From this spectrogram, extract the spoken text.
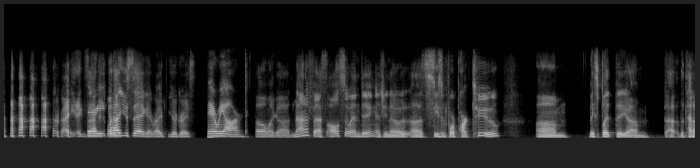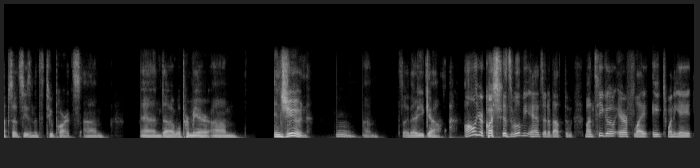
right, exactly. Without you saying it, right, Your Grace. There we are. Oh my God. Manifest also ending, as you know, uh, season four, part two. Um, they split the um the, the ten episode season into two parts. Um, and uh, will premiere um in June. Mm. Um, so there you go. All your questions will be answered about the Montego Air Flight 828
